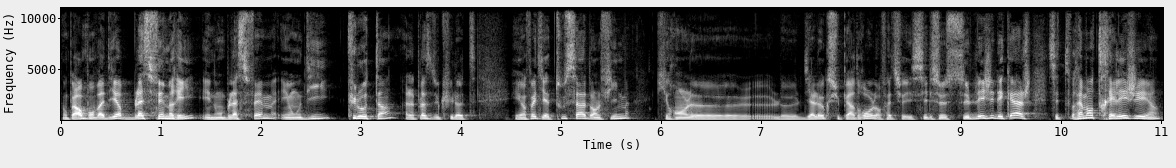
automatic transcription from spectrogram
Donc par exemple, on va dire blasphémerie et non blasphème, et on dit culottin à la place de culotte. Et en fait, il y a tout ça dans le film qui rend le, le dialogue super drôle. En fait, c'est ce, ce léger décalage. C'est vraiment très léger. Hein.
